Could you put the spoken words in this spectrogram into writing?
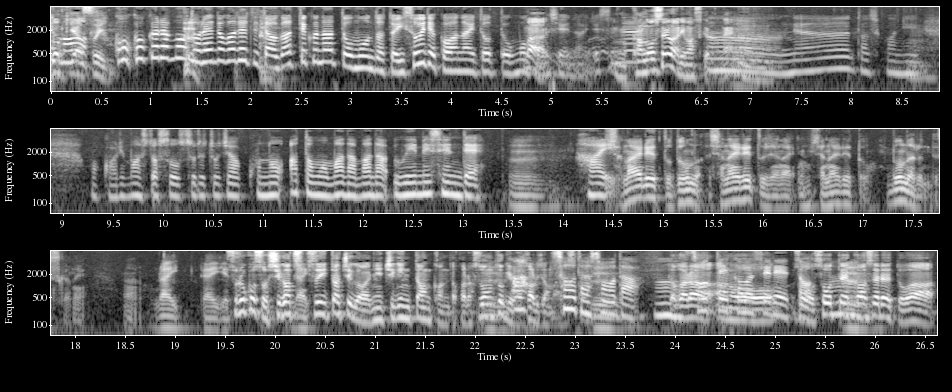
動きやすい、ここからもうトレンドが出てて上がっていくなって思うんだったら急いで買わないとって思うかもしれないですね、まあ、可能性はありますけどね、うん、ね確かに、分かりました。そうするとじゃあこの後もまだまだ上目線で、うん。はい、社内レートどうな社内レートじゃない社内レートどうなるんですかね来来月。それこそ4月1日が日銀短観だからその時分かるじゃないですか、うん、そうだそうだ、うん、だから想定為替レート。そう想定為替レートは、うん、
